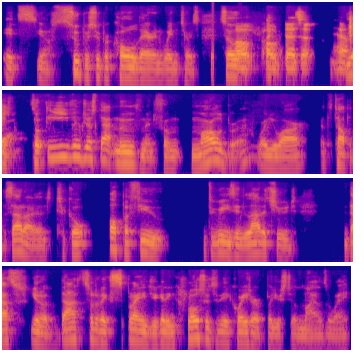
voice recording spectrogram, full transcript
it's, you know, super, super cold there in winters. So, oh, cold oh, desert. Yeah. yeah. So even just that movement from Marlborough, where you are at the top of the South Island, to go up a few degrees in latitude, that's, you know, that sort of explains you're getting closer to the equator, but you're still miles away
